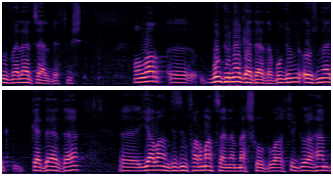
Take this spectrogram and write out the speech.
qüvvələr cəlb etmişdi. Onlar bu günə qədər də, bu günün özünə qədər də yalan, dezinformasiya ilə məşğuldular ki, güya həm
